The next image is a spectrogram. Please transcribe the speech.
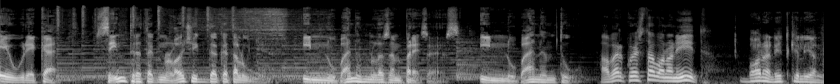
Eurecat, centre tecnològic de Catalunya. Innovant amb les empreses. Innovant amb tu. Albert Cuesta, bona nit. Bona nit, Kilian.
